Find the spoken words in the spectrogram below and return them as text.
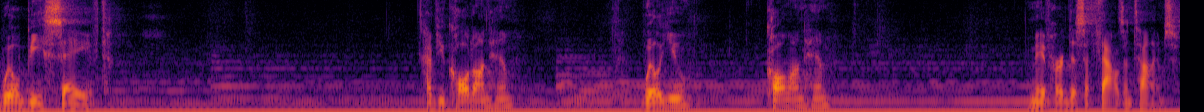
will be saved. Have you called on him? Will you call on him? You may have heard this a thousand times.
